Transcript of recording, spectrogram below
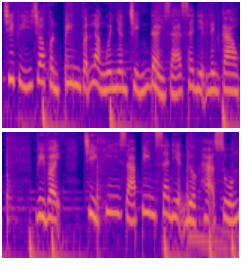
Chi phí cho phần pin vẫn là nguyên nhân chính đẩy giá xe điện lên cao. Vì vậy, chỉ khi giá pin xe điện được hạ xuống,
